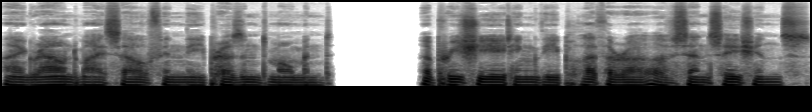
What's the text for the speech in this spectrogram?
I ground myself in the present moment appreciating the plethora of sensations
